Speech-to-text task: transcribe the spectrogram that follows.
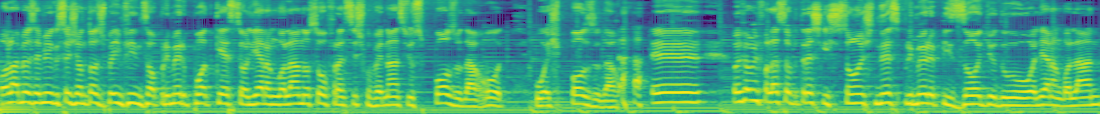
Olá, meus amigos, sejam todos bem-vindos ao primeiro podcast Olhar Angolano. Eu sou o Francisco Venâncio, o esposo da Ruth, o esposo da Ruth. é, hoje vamos falar sobre três questões nesse primeiro episódio do Olhar Angolano.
